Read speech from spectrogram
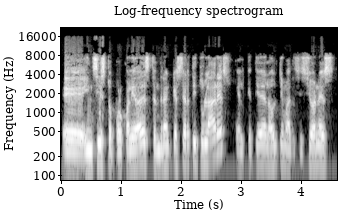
eh, insisto, por cualidades tendrán que ser titulares. El que tiene la última decisión es,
